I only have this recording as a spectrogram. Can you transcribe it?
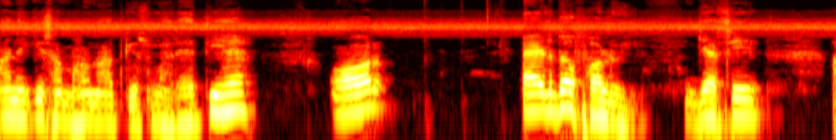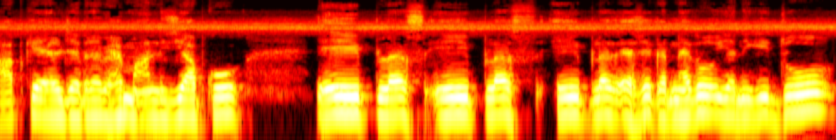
आने की संभावना आपकी उसमें रहती है। और एड द फॉलोइंग जैसे आपके एलजेब्रा में है, मान लीजिए आपको A plus A plus A plus ऐसे करना है तो यानी कि जो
